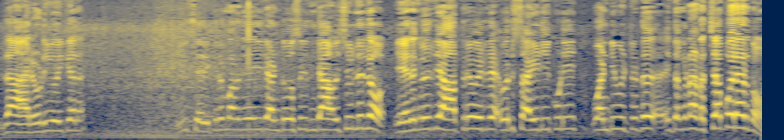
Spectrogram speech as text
ഇത് ആരോട് ചോദിക്കാനാ? ഈ ശരിക്കും പറഞ്ഞ ഈ രണ്ടു ദിവസം ഇതിന്റെ ആവശ്യമില്ലല്ലോ. ഏതെങ്കിലും ഒരു രാത്രി ഒരു സൈഡിൽ കൂടി വണ്ടി വിട്ടിട്ട് ഇതങ്ങോട്ട് അടച്ചാൽ പോരായിരുന്നോ?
